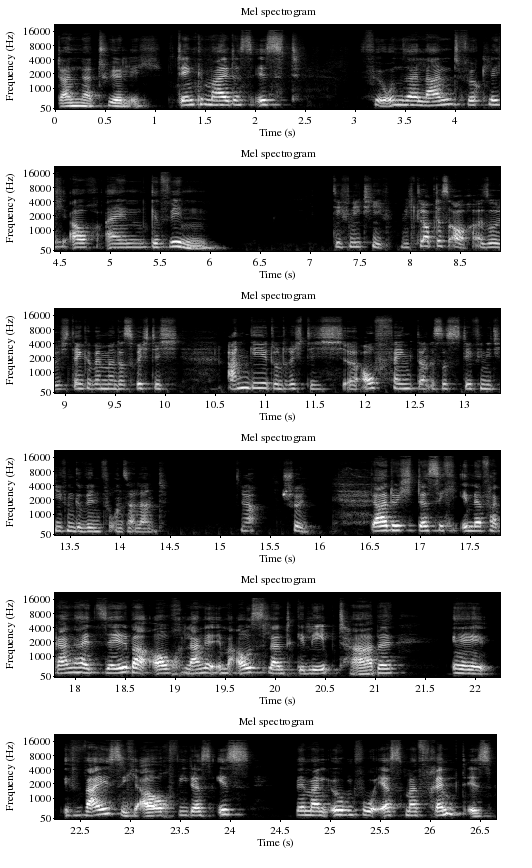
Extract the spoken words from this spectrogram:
dann natürlich. Ich denke mal, das ist für unser Land wirklich auch ein Gewinn. Definitiv. Ich glaube das auch. Also ich denke, wenn man das richtig angeht und richtig äh, auffängt, dann ist es definitiv ein Gewinn für unser Land. Ja, schön. Dadurch, dass ich in der Vergangenheit selber auch lange im Ausland gelebt habe, äh, weiß ich auch, wie das ist, wenn man irgendwo erstmal fremd ist.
